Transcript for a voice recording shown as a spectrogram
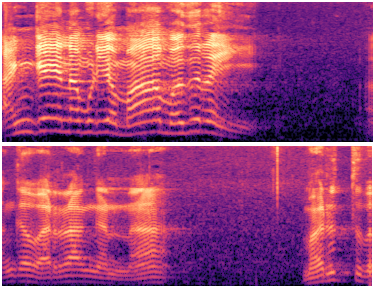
அங்கே நம்முடைய மா மதுரை. அங்க வர்றாங்கன்னா மருத்துவ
